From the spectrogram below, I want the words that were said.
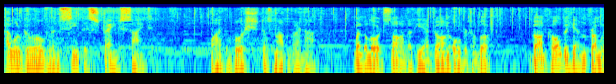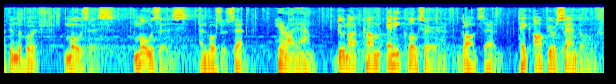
I will go over and see this strange sight, why the bush does not burn up. When the Lord saw that he had gone over to look, God called to him from within the bush, Moses, Moses. And Moses said, Here I am. Do not come any closer. God said, Take off your sandals,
